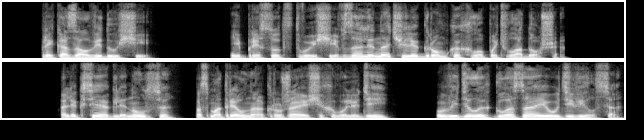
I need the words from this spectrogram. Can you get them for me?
— приказал ведущий. И присутствующие в зале начали громко хлопать в ладоши. Алексей оглянулся, посмотрел на окружающих его людей, увидел их глаза и удивился.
